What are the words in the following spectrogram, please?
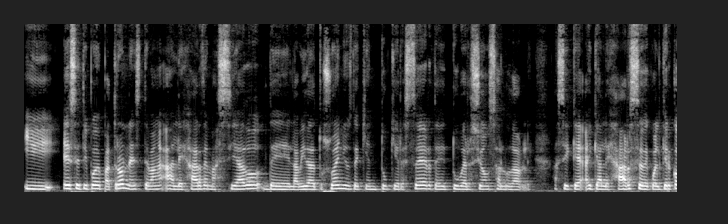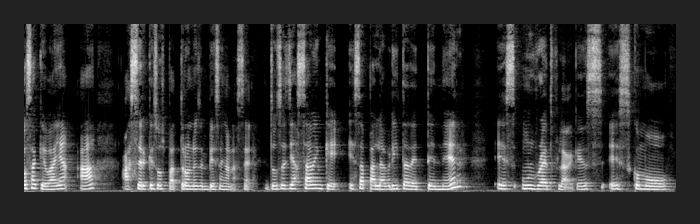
Y ese tipo de patrones te van a alejar demasiado de la vida de tus sueños, de quien tú quieres ser, de tu versión saludable. Así que hay que alejarse de cualquier cosa que vaya a hacer que esos patrones empiecen a nacer. Entonces ya saben que esa palabrita de tener es un red flag, es, es como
